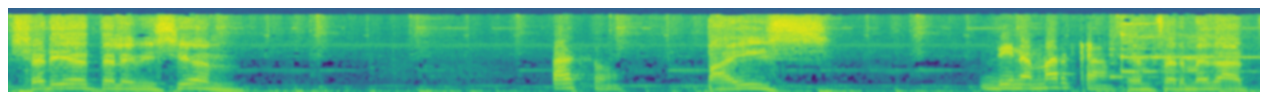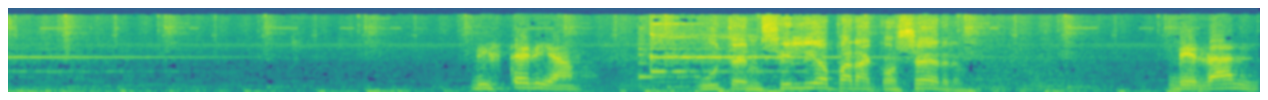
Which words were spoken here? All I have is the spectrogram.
serie de televisión, paso, país, Dinamarca, enfermedad, listeria, utensilio para coser, dedal,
